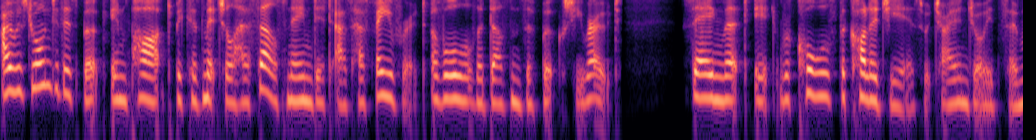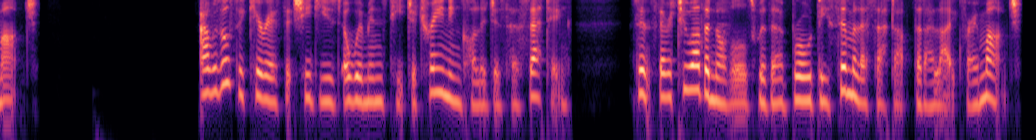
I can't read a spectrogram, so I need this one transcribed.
I was drawn to this book in part because Mitchell herself named it as her favourite of all the dozens of books she wrote, saying that it recalls the college years which I enjoyed so much. I was also curious that she'd used a women's teacher training college as her setting, since there are two other novels with a broadly similar setup that I like very much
